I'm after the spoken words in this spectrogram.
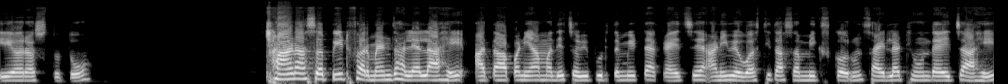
एअर असतो तो. छान असं पीठ फर्मेंट झालेलं आहे. आता आपण यामध्ये चवीपुरतं मीठ टाकायचे आणि व्यवस्थित असं मिक्स करून साईडला ठेवून द्यायचं आहे.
